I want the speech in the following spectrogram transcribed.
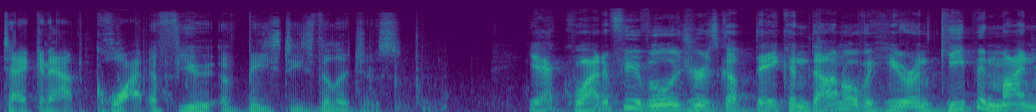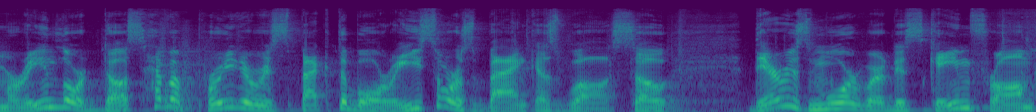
taken out quite a few of Beastie's villagers. Yeah, quite a few villagers got taken down over here, and keep in mind, Marine Lord does have a pretty respectable resource bank as well, so there is more where this came from.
